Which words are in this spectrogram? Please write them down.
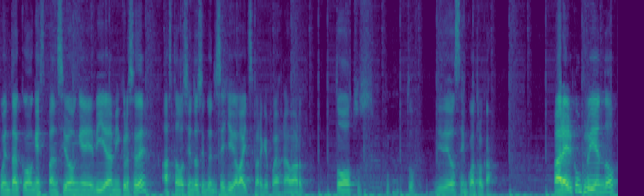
cuenta con expansión eh, vía microSD hasta 256 GB para que puedas grabar todos tus, videos en 4K. Para ir concluyendo,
